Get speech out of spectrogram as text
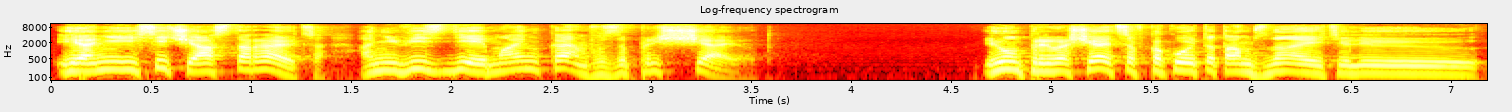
И они и сейчас стараются. Они везде Майнкамф запрещают. И он превращается в какой-то там, знаете ли,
